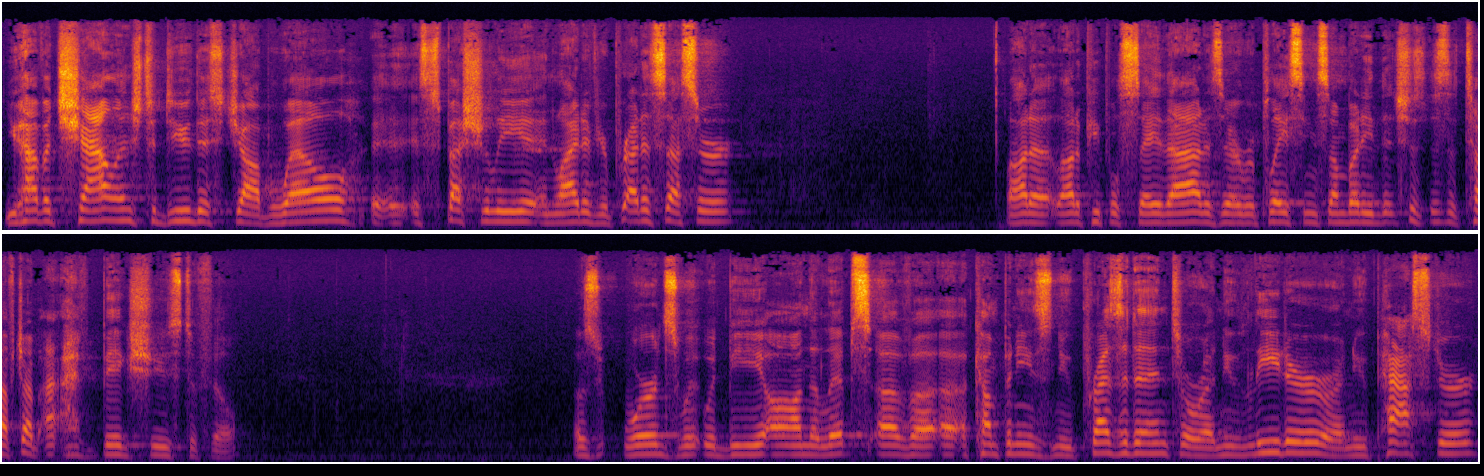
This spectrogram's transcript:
you have a challenge to do this job well, especially in light of your predecessor. A lot of, a lot of people say that as they're replacing somebody. That's just, this is a tough job. I have big shoes to fill. Those words would be on the lips of a, a company's new president or a new leader or a new pastor,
